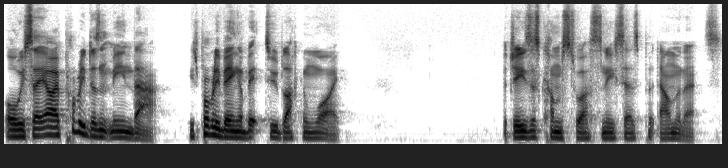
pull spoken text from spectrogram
or we say, Oh, it probably doesn't mean that. He's probably being a bit too black and white. But Jesus comes to us and he says, Put down the nets.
